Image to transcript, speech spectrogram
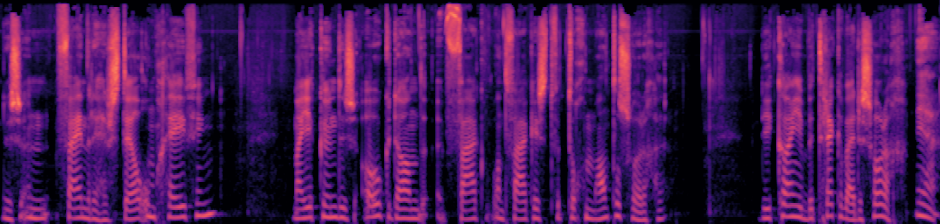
Dus een fijnere herstelomgeving. Maar je kunt dus ook dan vaak, want vaak is het toch een mantelzorger. Die kan je betrekken bij de zorg. Ja.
